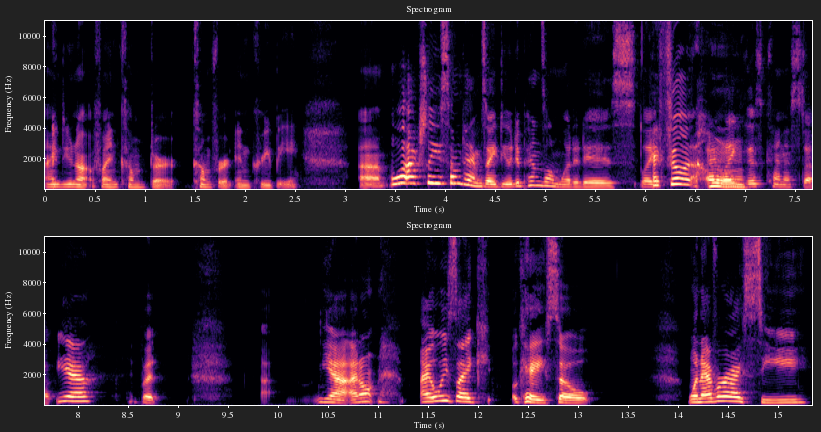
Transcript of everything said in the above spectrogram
I do not find comfort comfort in creepy. Um, well, actually, sometimes I do. It depends on what it is. Like I feel at home. I like this kind of stuff. Yeah, but uh, yeah, I don't. I always like. Okay, so whenever I see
